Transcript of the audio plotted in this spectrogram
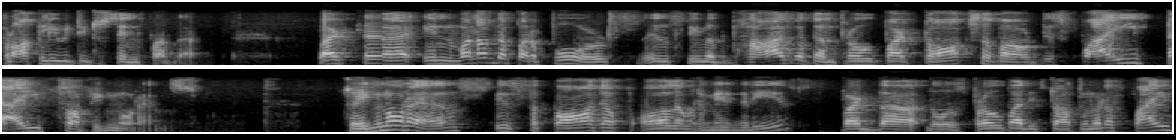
proclivity to sin further. But uh, in one of the purports in Srimad Bhagavatam, Prabhupada talks about these five types of ignorance. So ignorance is the cause of all our miseries, but the, those Prabhupada is talking about five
